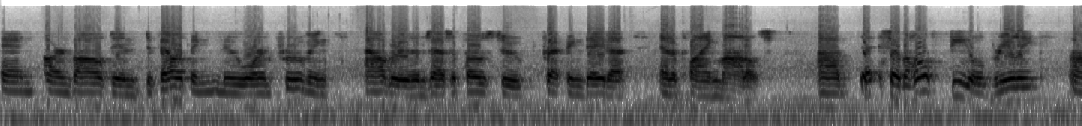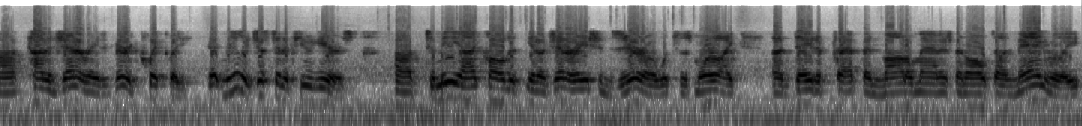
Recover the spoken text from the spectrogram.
and are involved in developing new or improving algorithms as opposed to prepping data and applying models. Uh, so the whole field really uh, kind of generated very quickly, it really just in a few years. Uh, to me, I called it, you know, Generation Zero, which was more like uh, data prep and model management all done manually.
